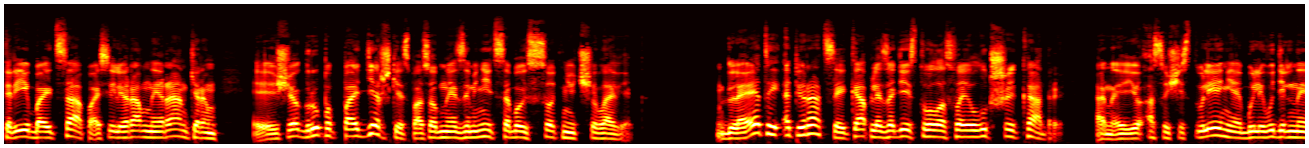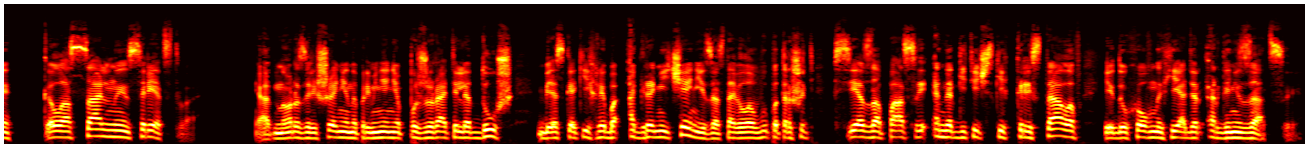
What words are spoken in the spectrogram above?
Три бойца по силе равные ранкерам и еще группа поддержки, способная заменить собой сотню человек. Для этой операции Капля задействовала свои лучшие кадры, а на ее осуществление были выделены колоссальные средства. Одно разрешение на применение пожирателя душ без каких-либо ограничений заставило выпотрошить все запасы энергетических кристаллов и духовных ядер организации.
